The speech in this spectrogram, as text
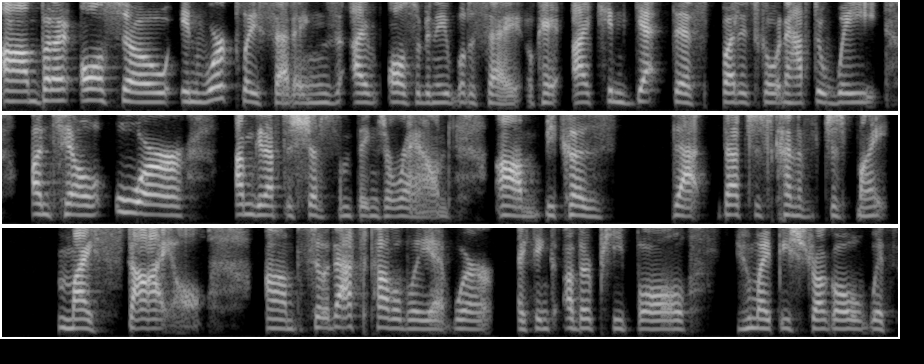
Um, but I also in workplace settings, I've also been able to say, okay, I can get this, but it's going to have to wait until, or I'm going to have to shift some things around um, because that that's just kind of just my my style. Um, so that's probably it where I think other people who might be struggle with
